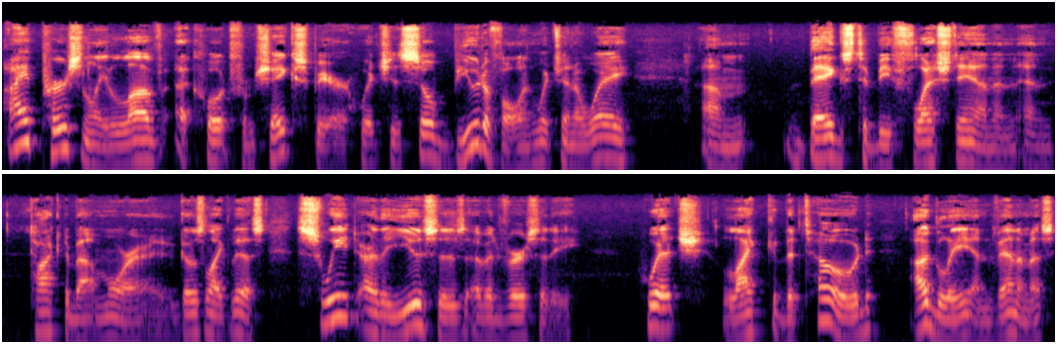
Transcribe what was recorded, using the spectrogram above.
i personally love a quote from shakespeare which is so beautiful and which in a way um, begs to be fleshed in and, and talked about more. It goes like this Sweet are the uses of adversity, which, like the toad, ugly and venomous,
